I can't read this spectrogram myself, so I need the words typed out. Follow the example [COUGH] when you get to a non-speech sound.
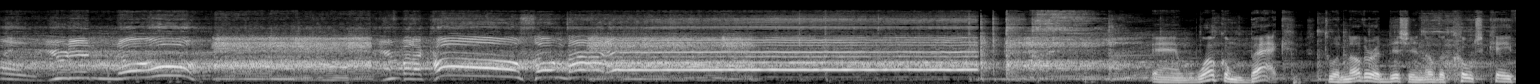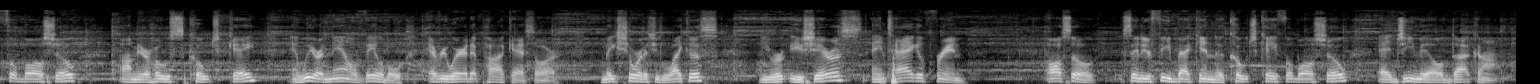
You didn't know? You better call somebody. And welcome back to another edition of the Coach K Football Show. I'm your host, Coach K, and we are now available everywhere that podcasts are. Make sure that you like us, you, you share us, and tag a friend. Also, send your feedback in to Coach K Football Show at gmail.com.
